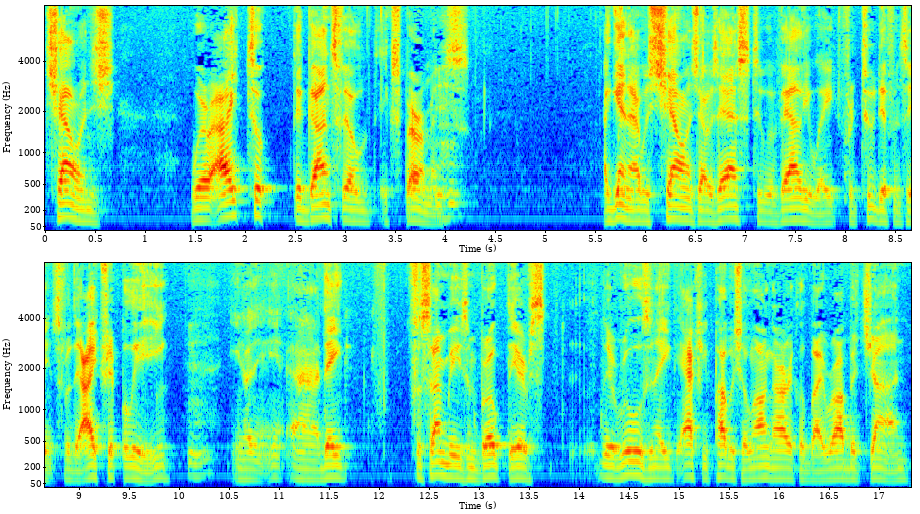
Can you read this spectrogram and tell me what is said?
challenge where I took the Ganzfeld experiments. Again, I was challenged. I was asked to evaluate for two different things. For the IEEE, you know, uh, they, for some reason, broke their their rules, and they actually published a long article by Robert Jahn,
